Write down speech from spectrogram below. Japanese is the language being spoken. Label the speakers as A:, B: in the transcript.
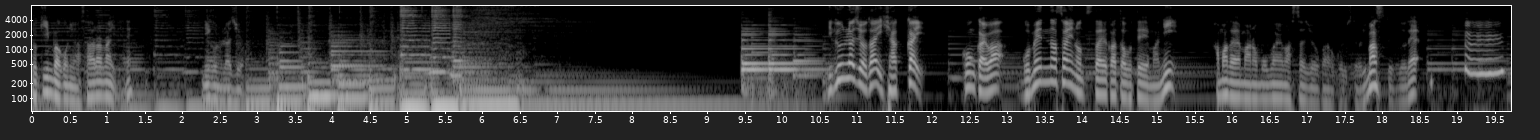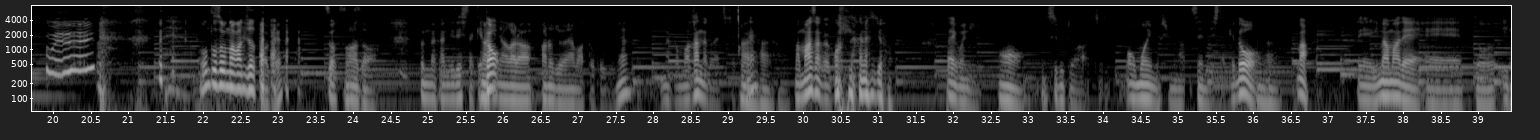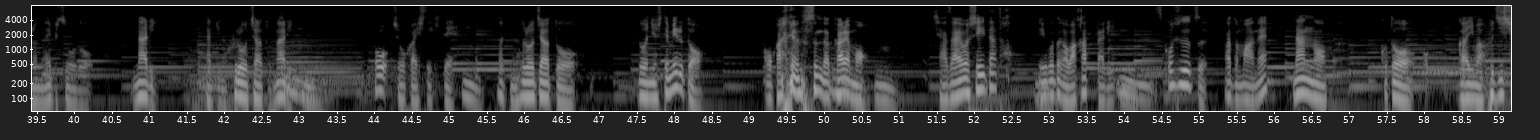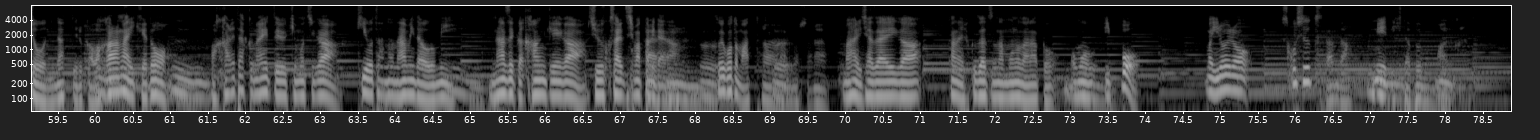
A: 貯金箱には触らないでね。二軍ラジオ。二軍ラジオ第100回。今回は「ごめんなさい」の伝え方をテーマに浜田山の桃山スタジオからお送りしております。ということで。本当そんな感じだったわけ？
B: そうそう
A: あなたは。
B: そんな感じでしたけ
A: 泣
B: ど
A: きながら彼女を謝ったというね。
B: なんか分かんなくなっちゃったね、
A: はいはい
B: まあ、まさかこんな話を 最後に
A: はい
B: するとはちょっと思いもしませんでしたけど、
A: うん。
B: えー今まで、えーっといろんなエピソードなりさっきのフローチャートなりを紹介してきて、
A: うん。
B: さっきのフローチャートを導入してみるとお金を盗んだ彼も
A: うん。
B: 謝罪をしていたということが分かったり、少しずつあとまあね何のことが今不自傷になっているか分からないけど、
C: うん
B: 別れたくないという気持ちが清田の涙を生み、なぜか関係が修復されてしまったみたいな、
A: うん。
B: そういうこともあった。
A: はい、
C: うん。
A: ありましたね。
B: まあ、やはり謝罪がかなり複雑なものだなと思う一方、まあいろいろ少しずつだんだん見えてきた部分もあるかなと。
